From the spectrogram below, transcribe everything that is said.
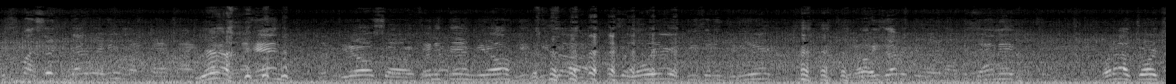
this is my secretary right here, my, my, my, Yeah. my hand. You know, so if anything, you know, he, he's a he's a lawyer, he's an engineer. You know, he's everything right now. Mechanic. What else, George?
